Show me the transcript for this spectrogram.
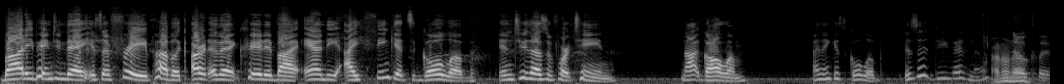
Body Painting Day is a free public art event created by Andy. I think it's Golub in 2014, not Gollum. I think it's Golub. Is it? Do you guys know? I don't No know. clue.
